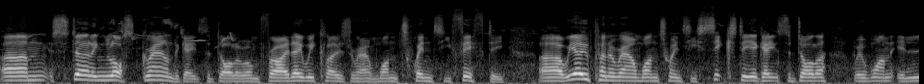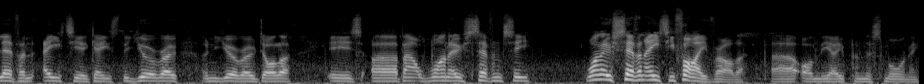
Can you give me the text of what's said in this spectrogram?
um, sterling lost ground against the dollar on Friday. We closed around 120.50. Uh, we open around 120.60 against the dollar. We're 111.80 against the euro, and euro dollar is uh, about 1070, 107.85 rather uh, on the open this morning.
